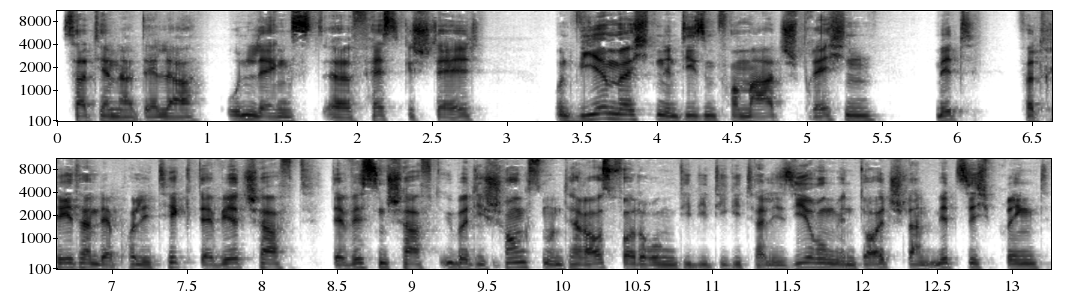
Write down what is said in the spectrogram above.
Satya Nadella unlängst äh, festgestellt. Und wir möchten in diesem Format sprechen mit Vertretern der Politik, der Wirtschaft, der Wissenschaft über die Chancen und Herausforderungen, die die Digitalisierung in Deutschland mit sich bringt.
